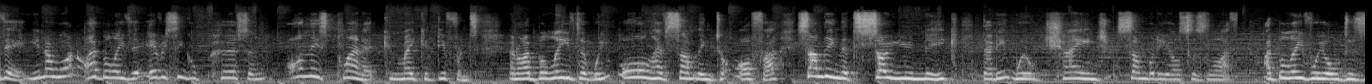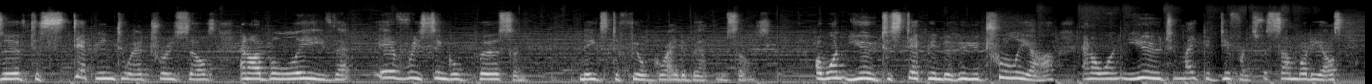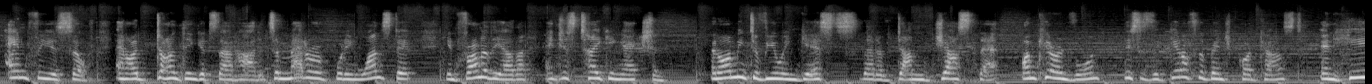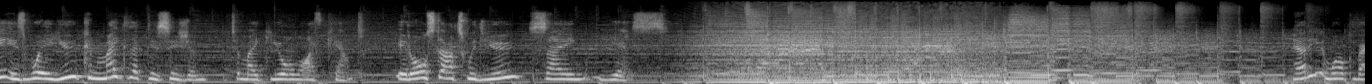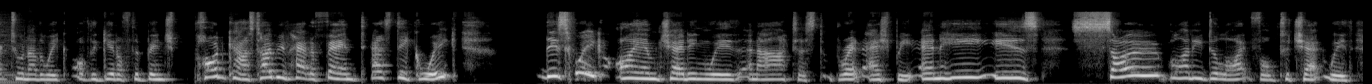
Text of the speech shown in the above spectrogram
stay there. You know what? I believe that every single person on this planet can make a difference. And I believe that we all have something to offer, something that's so unique that it will change somebody else's life. I believe we all deserve to step into our true selves. And I believe that every single person needs to feel great about themselves. I want you to step into who you truly are, and I want you to make a difference for somebody else and for yourself. And I don't think it's that hard. It's a matter of putting one step in front of the other and just taking action. And I'm interviewing guests that have done just that. I'm Karen Vaughan. This is the Get Off the Bench podcast. And here is where you can make that decision to make your life count. It all starts with you saying yes. Howdy, and welcome back to another week of the Get Off the Bench podcast. Hope you've had a fantastic week. This week, I am chatting with an artist, Brett Ashby, and he is so bloody delightful to chat with.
